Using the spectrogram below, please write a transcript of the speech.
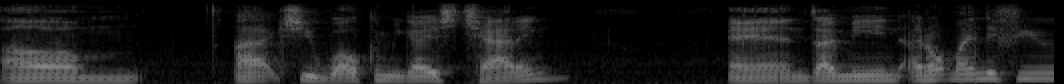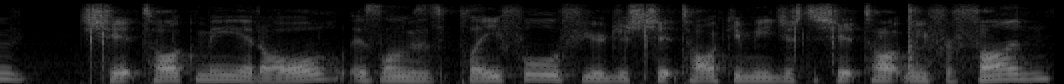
Um, I actually welcome you guys chatting. And I mean, I don't mind if you shit talk me at all, as long as it's playful. If you're just shit talking me just to shit talk me for fun,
